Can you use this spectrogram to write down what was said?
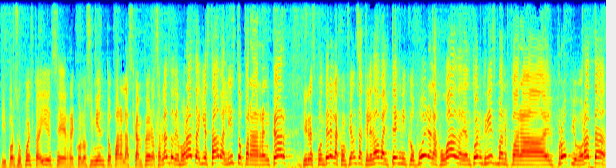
Y por supuesto ahí ese reconocimiento para las campeonas. Hablando de Morata, ya estaba listo para arrancar y responder a la confianza que le daba el técnico. Buena la jugada de Antoine Grisman para el propio Morata.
